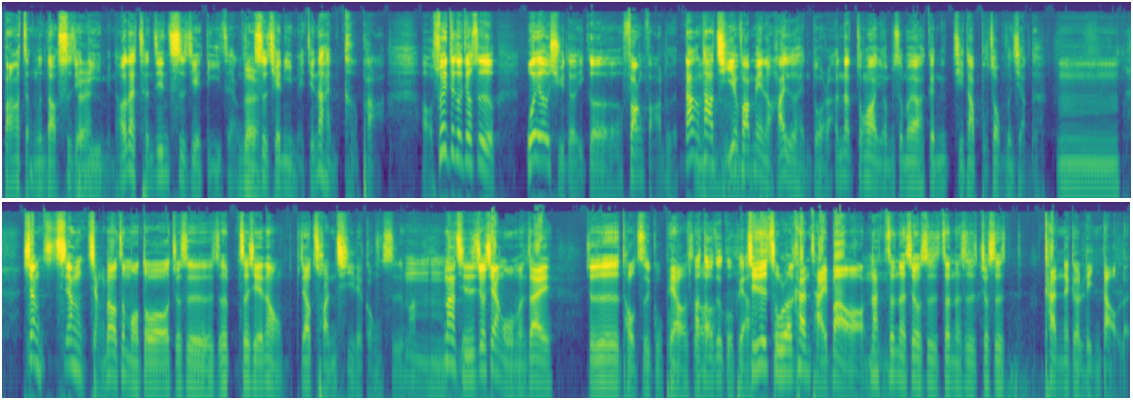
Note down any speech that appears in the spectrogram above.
把它整顿到世界第一名，然后在曾经世界第一这样子，四千亿美金，那很可怕，哦，所以这个就是。威尔许的一个方法，论？当然，他企业方面呢还有很多了。那中华有没有什么要跟其他补充分享的？嗯，像像讲到这么多，就是这这些那种比较传奇的公司嘛。嗯嗯。那其实就像我们在就是投资股票的时候，投资股票，其实除了看财报哦，那真的就是真的是就是。看那个领导人，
